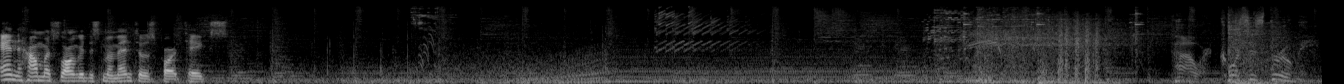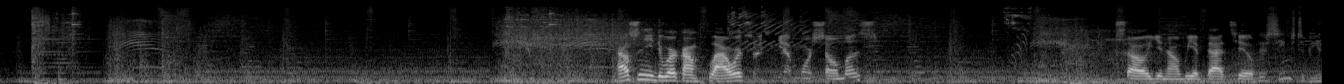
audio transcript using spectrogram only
And how much longer this Mementos part takes. Power courses through me. I also need to work on flowers so I can get more somas. So, you know, we have that too. There seems to be a...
